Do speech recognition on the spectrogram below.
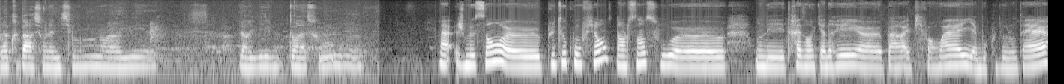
la préparation de la mission, dans l'arrivée dans l'assaut bah, je me sens plutôt confiante dans le sens où on est très encadré par LP4Y, il y a beaucoup de volontaires,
